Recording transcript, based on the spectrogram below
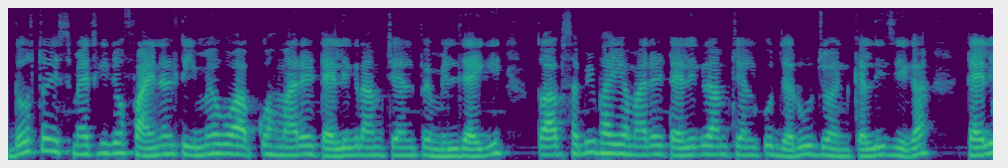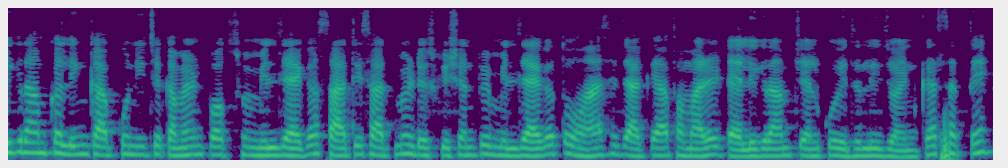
दोस्तों, इस मैच की जो फाइनल टीम है, वो आपको हमारे टेलीग्राम चैनल पे मिल जाएगी। तो आप सभी भाई हमारे टेलीग्राम चैनल को ज़रूर ज्वाइन कर लीजिएगा। टेलीग्राम का लिंक आपको नीचे कमेंट बॉक्स में मिल जाएगा, साथ ही साथ में डिस्क्रिप्शन पे मिल जाएगा। तो वहाँ से जाके आप हमारे टेलीग्राम चैनल को इजिली ज्वाइन कर सकते हैं।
